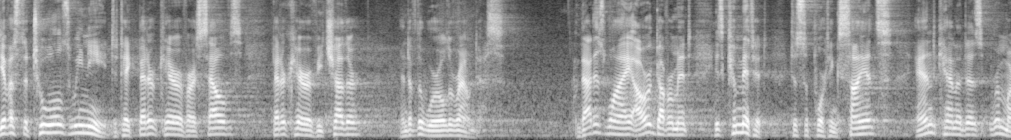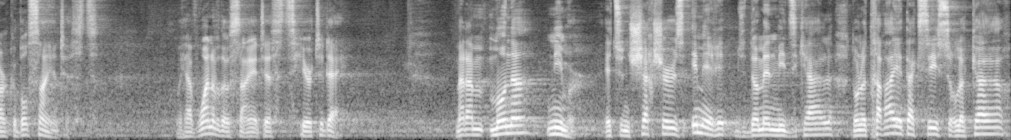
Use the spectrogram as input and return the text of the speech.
give us the tools we need to take better care of ourselves, better care of each other, and of the world around us. That is why our government is committed to supporting science and Canada's remarkable scientists. We have one of those scientists here today. Madame Mona Nemer est une chercheuse émérite du domaine médical dont le travail est axé sur le cœur,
